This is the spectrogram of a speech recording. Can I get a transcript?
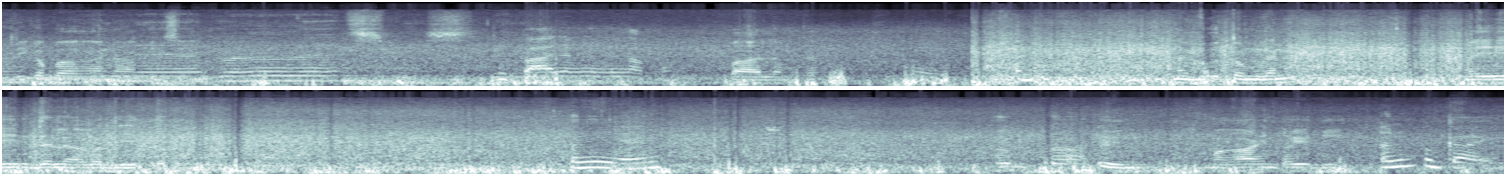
Hindi ka ba hanapin sa Paalam naman ako. Paalam ka? Nagutom ka na? May dala ko dito. Ano yan? Pagkain, makain tayo dito. Anong pagkain?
